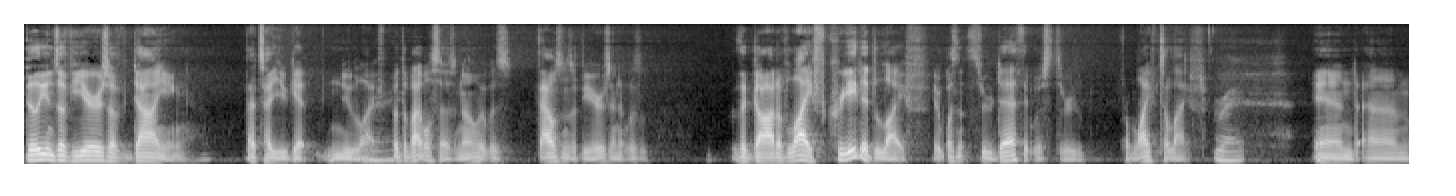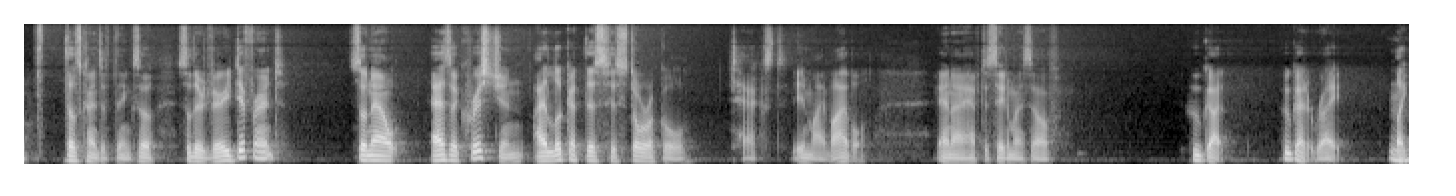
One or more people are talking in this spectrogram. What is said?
billions of years of dying. That's how you get new life. But the Bible says no. It was thousands of years, and it was the God of life created life. It wasn't through death. It was through from life to life Right. and um, those kinds of things. So, so they're very different. So now, as a Christian, I look at this historical text in my Bible, and I have to say to myself, "Who got, who got it right? Mm-hmm. Like,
